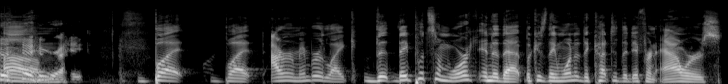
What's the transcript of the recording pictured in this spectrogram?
Um, right. but but I remember like the, they put some work into that because they wanted to cut to the different hours.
